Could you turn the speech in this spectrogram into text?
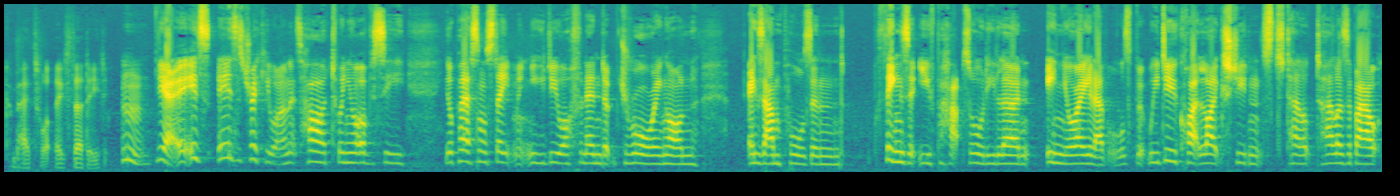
compared to what they've studied? Mm, yeah, it is, it is a tricky one. It's hard when you're obviously your personal statement. You do often end up drawing on examples and things that you've perhaps already learned in your A levels. But we do quite like students to tell tell us about,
